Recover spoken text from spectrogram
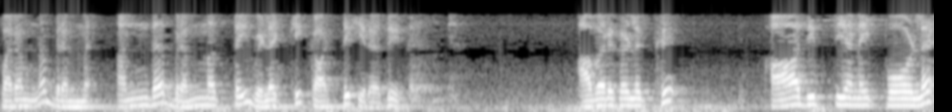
பரம்னா பிரம்ம அந்த பிரம்மத்தை விளக்கி காட்டுகிறது. அவர்களுக்கு ஆதித்யனை போல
